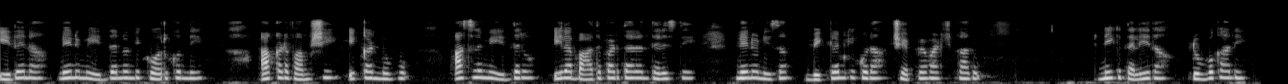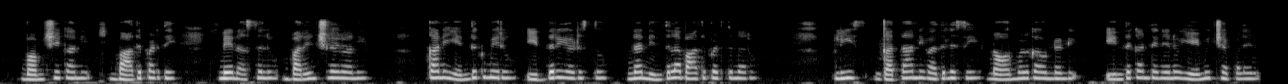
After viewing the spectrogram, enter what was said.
ఇదేనా? నేను మీ ఇద్దరి నుండి కోరుకుంది. అక్కడ వంశీ ఇక్కడ నువ్వు. అసలు మీ ఇద్దరు ఇలా బాధపడతారని తెలిస్తే నేను నిజం విక్రమ్కి కూడా చెప్పేవాడి కాదు. నీకు తెలియదా నువ్వు కానీ వంశీ కానీ బాధపడితే నేను అస్సలు భరించలేను అని. కానీ ఎందుకు మీరు ఇద్దరు ఏడుస్తూ నన్ను ఇంతలా బాధ పెడుతున్నారు? ప్లీజ్ గతాన్ని వదిలేసి నార్మల్గా ఉండండి. ఇంతకంటే నేను ఏమీ చెప్పలేను.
